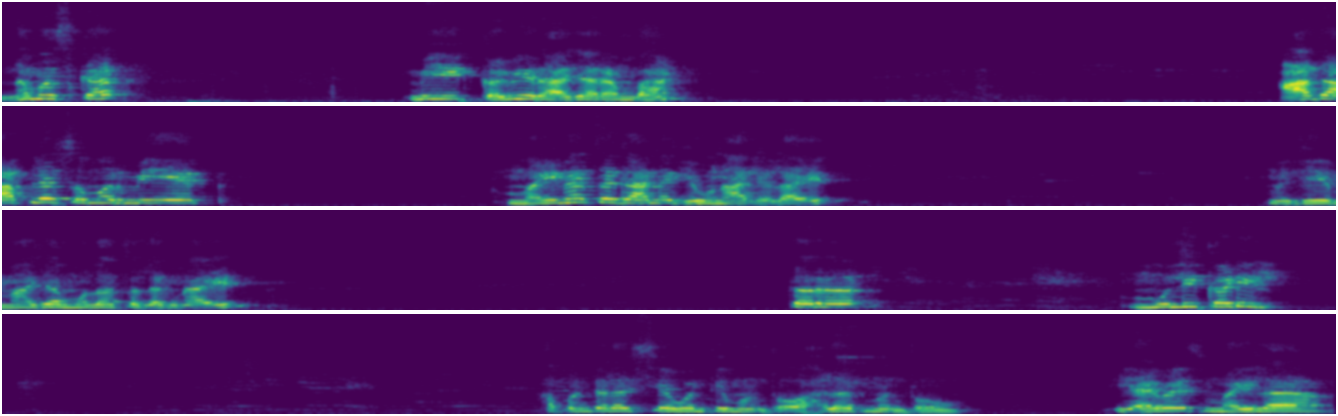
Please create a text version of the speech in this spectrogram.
नमस्कार. मी कवी राजाराम भांड. आज आपल्यासमोर मी एक महिन्याचं गाणं घेऊन आलेलं आहे. म्हणजे माझ्या मुलाचं लग्न आहे. तर मुलीकडील आपण त्याला शेवंती म्हणतो हळद म्हणतो. यावेळेस महिला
